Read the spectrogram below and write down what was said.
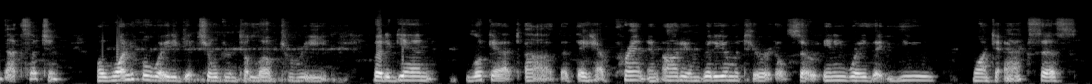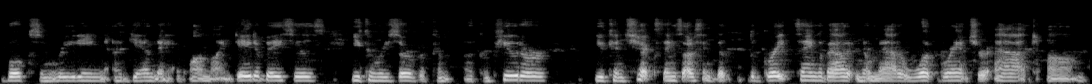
that's such an, a wonderful way to get children to love to read. But again, look at uh, that they have print and audio and video materials. So any way that you want to access books and reading, again, they have online databases. You can reserve a, com- a computer. You can check things out. I think that the great thing about it, no matter what branch you're at um,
